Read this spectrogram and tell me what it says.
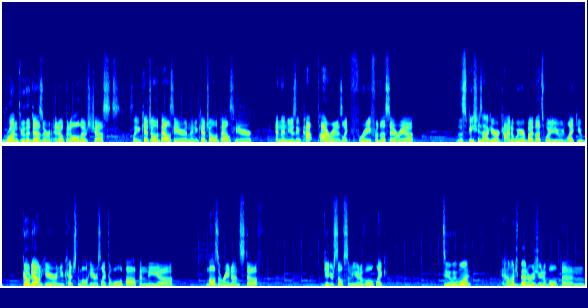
run through the desert and open all those chests. So you catch all the pals here and then you catch all the pals here. And then using Pyrin is like free for this area. The species out here are kind of weird, but that's what you like. You go down here and you catch them all here. It's like the Woolipop and the uh, Mozzarina and stuff. Get yourself some Univolt. Like, do we want... How much better is Univolt than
